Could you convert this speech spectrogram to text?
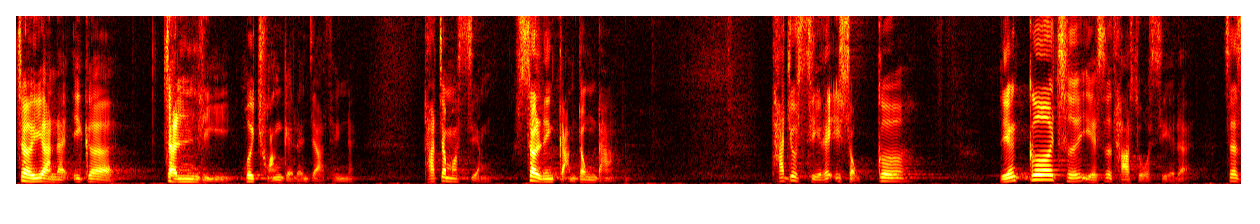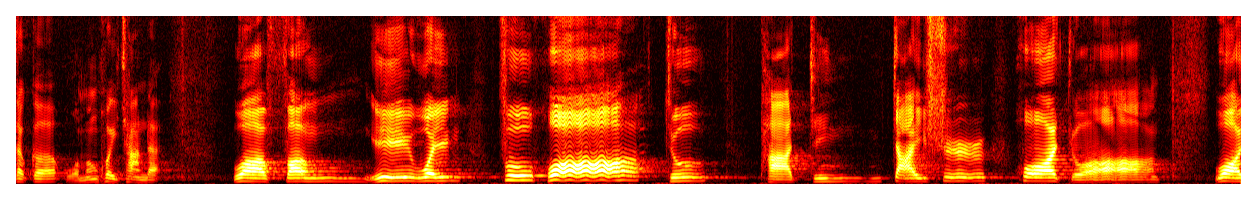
这样的一个真理会传给人家听的？他这么想。圣灵感动他，他就写了一首歌，连歌词也是他所写的。这首歌我们会唱的。我奉一位复活主，他今在世活着，我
